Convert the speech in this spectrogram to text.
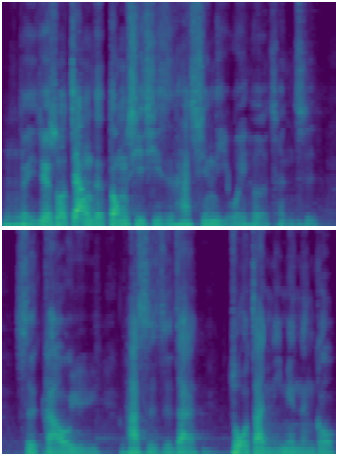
嗯哼，对，也就是说，这样的东西其实他心理威吓的层次是高于他实质在作战里面能够，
